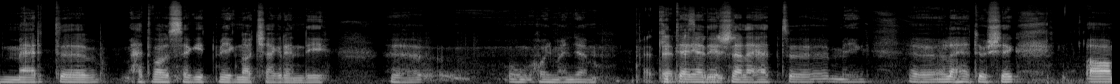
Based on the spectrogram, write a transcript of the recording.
mert hát valószínűleg itt még nagyságrendi, hogy mondjam, hát kiterjedésre lehet még lehetőség. A,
